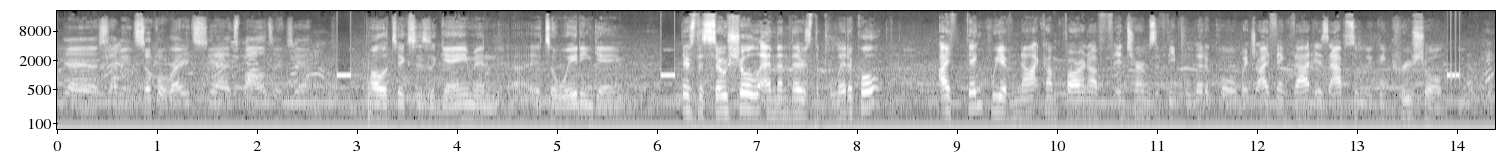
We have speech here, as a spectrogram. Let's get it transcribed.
Yeah, yes. I mean, civil rights. Yeah, it's politics. Yeah. Politics is a game and uh, it's a waiting game. There's the social and then there's the political. I think we have not come far enough in terms of the political, which I think that is absolutely crucial. Okay.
